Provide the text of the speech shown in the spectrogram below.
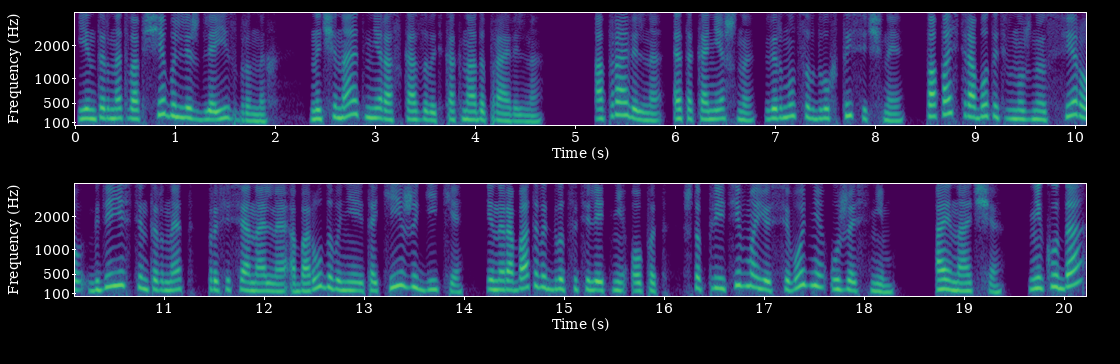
и интернет вообще был лишь для избранных, начинает мне рассказывать, как надо правильно. А правильно, это, конечно, вернуться в 2000-е, попасть работать в нужную сферу, где есть интернет, профессиональное оборудование и такие же гики, и нарабатывать 20-летний опыт, чтобы прийти в мое сегодня уже с ним. А иначе. Никуда?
